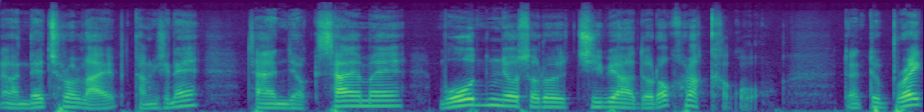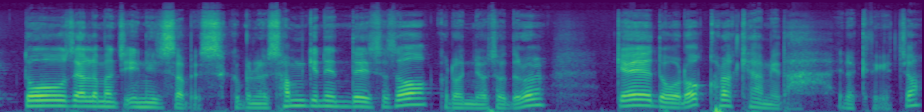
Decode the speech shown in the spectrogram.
어, natural life. 당신의 자연적 삶의 모든 요소를 지배하도록 허락하고, to break those elements in his service. 그분을 섬기는 데 있어서 그런 요소들을 깨도록 허락해 합니다. 이렇게 되겠죠.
